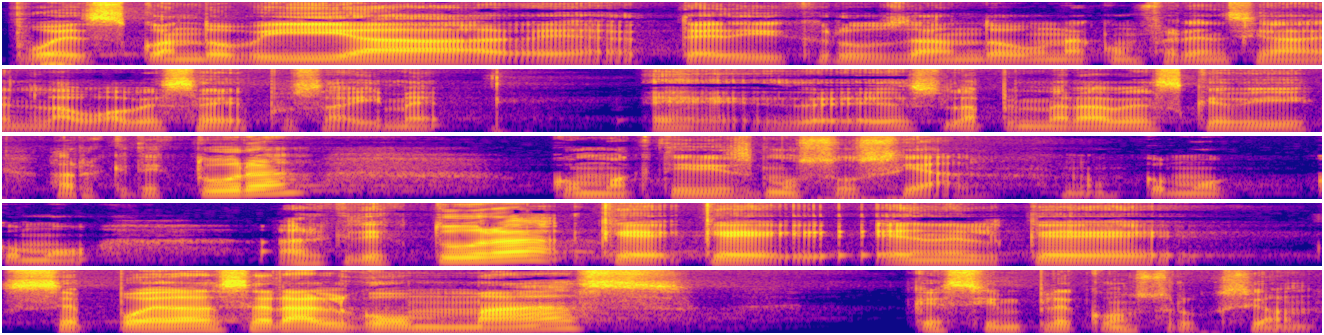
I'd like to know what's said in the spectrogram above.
pues, cuando vi a eh, Teddy Cruz dando una conferencia en la UABC, pues ahí me, eh, es la primera vez que vi arquitectura como activismo social, ¿no? Como, como arquitectura que, que, en el que se pueda hacer algo más que simple construcción.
